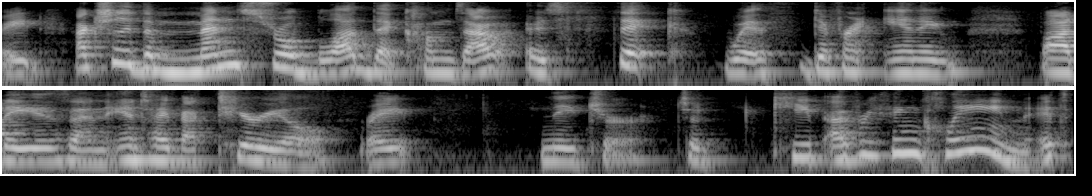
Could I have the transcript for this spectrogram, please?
Right? Actually, the menstrual blood that comes out is thick with different antibodies and antibacterial, right? Nature to keep everything clean. It's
